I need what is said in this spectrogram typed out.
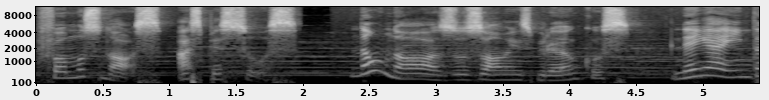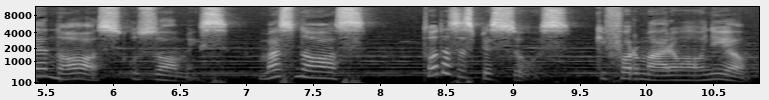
Fomos nós, as pessoas. Não nós, os homens brancos, nem ainda nós, os homens, mas nós, todas as pessoas que formaram a União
